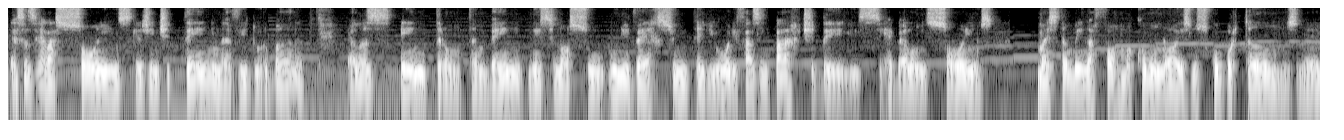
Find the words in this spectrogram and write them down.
essas relações que a gente tem na vida urbana, elas entram também nesse nosso universo interior e fazem parte deles, se revelam em sonhos, mas também na forma como nós nos comportamos, né?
